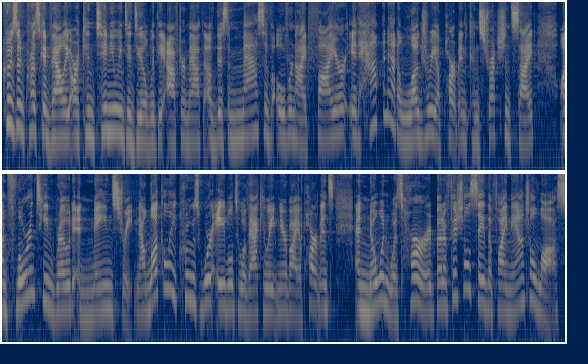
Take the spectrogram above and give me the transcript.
Crews in Prescott Valley are continuing to deal with the aftermath of this massive overnight fire. It happened at a luxury apartment construction site on Florentine Road and Main Street. Now, luckily, crews were able to evacuate nearby apartments and no one was hurt, but officials say the financial loss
